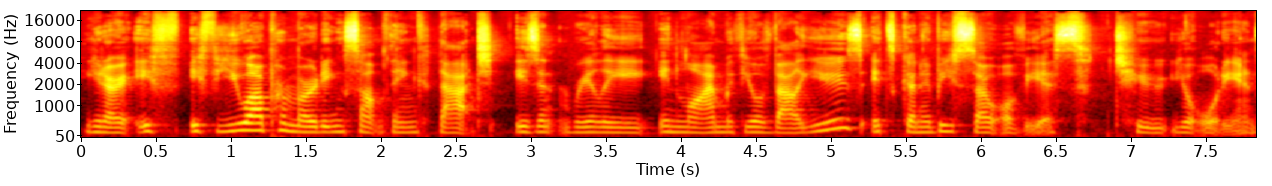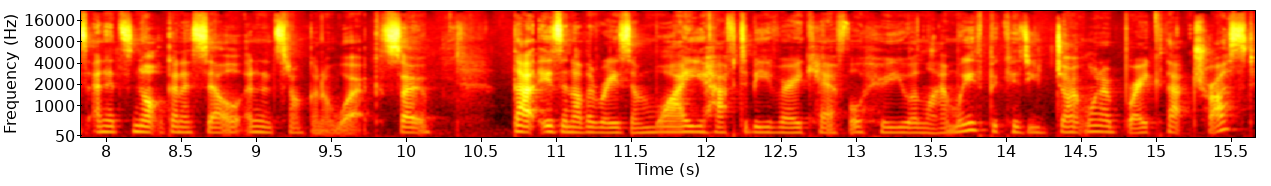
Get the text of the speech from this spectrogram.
you know, if if you are promoting something that isn't really in line with your values, it's going to be so obvious to your audience and it's not going to sell and it's not going to work. So, that is another reason why you have to be very careful who you align with because you don't want to break that trust.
